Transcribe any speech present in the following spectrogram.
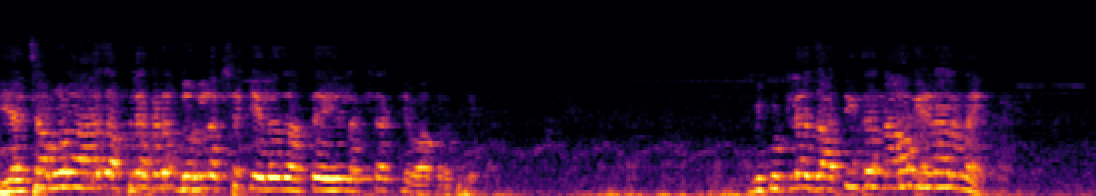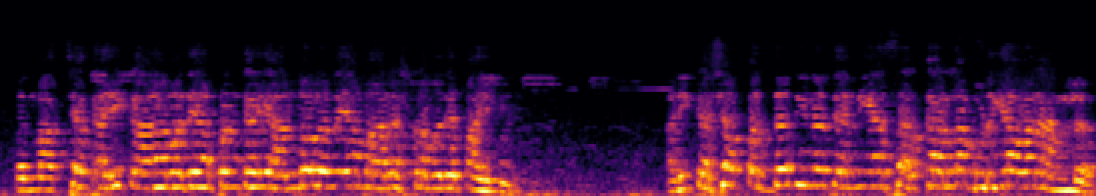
याच्यामुळे आज आपल्याकडे दुर्लक्ष केलं जातं हे लक्षात ठेवा प्रत्येक मी कुठल्या जातीचं नाव घेणार नाही. पण मागच्या काही काळामध्ये आपण काही आंदोलनं या महाराष्ट्रामध्ये पाहिली. आणि कशा पद्धतीनं त्यांनी या सरकारला गुडघ्यावर आणलं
